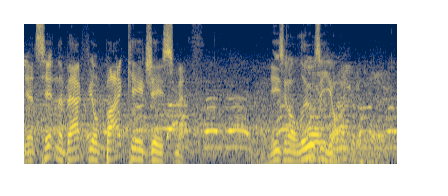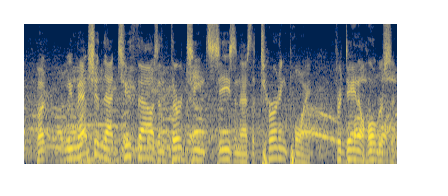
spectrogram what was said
gets hit in the backfield by KJ Smith. He's going to lose a yard. But we mentioned that 2013 season as the turning point for Dana Holgorsen.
